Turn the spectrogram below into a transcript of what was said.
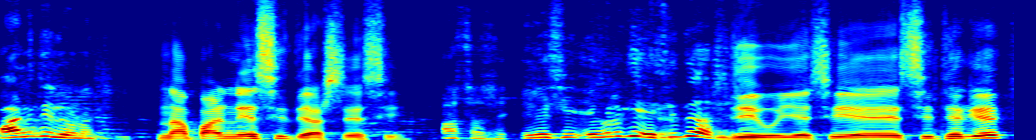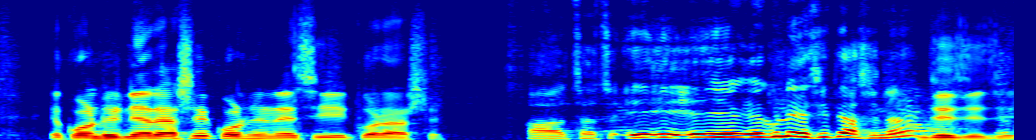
পানি দিল নাকি? না পানি এসিতে আসছে এসি। আচ্ছা আচ্ছা এসি এগুলো কি এসিতে আসে? জি ওই এসি এসি থেকে কন্টেনারে আসে কন্টেনার এসি করে আসে। আচ্ছা আচ্ছা। এগুলো এসিতে আসে না? জি জি জি।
